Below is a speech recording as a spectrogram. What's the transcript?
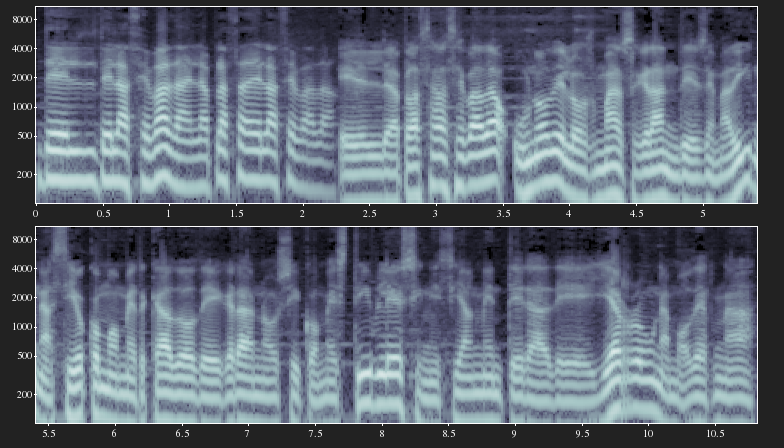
del, de la cebada, en la Plaza de la Cebada. El la Plaza de la Cebada, uno de los más grandes de Madrid, nació como mercado de granos y comestibles, inicialmente era de hierro, una moderna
